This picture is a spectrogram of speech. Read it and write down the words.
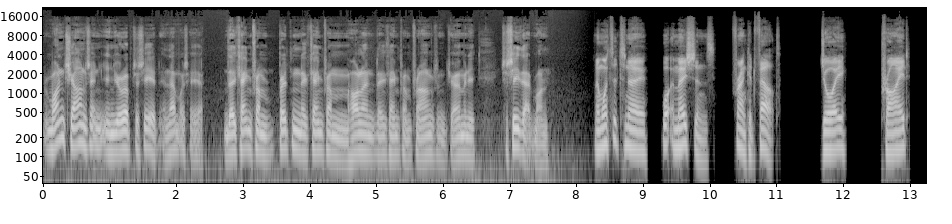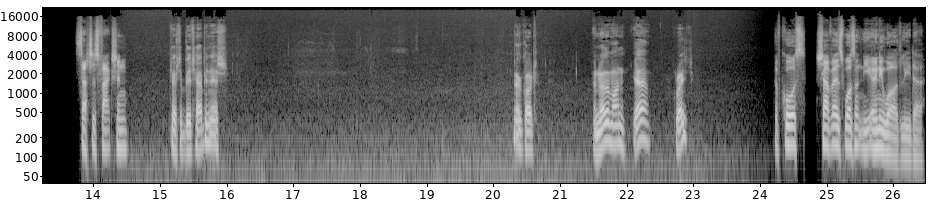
One chance in, in Europe to see it, and that was here. They came from Britain, they came from Holland, they came from France and Germany to see that one. And I wanted to know what emotions Frank had felt joy, pride, satisfaction? Just a bit happiness. Oh God. Another one? Yeah, great. Of course, Chavez wasn't the only world leader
